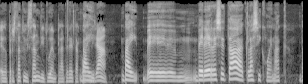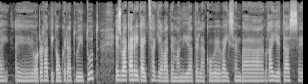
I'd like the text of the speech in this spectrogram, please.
edo prestatu izan dituen plateretako bai, dira? Bai, e, bere errezeta klasikoenak, bai, e, horregatik aukeratu ditut, ez bakarrik aitzakia bat eman didatelako be, bai, zenbat gaietaz e,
